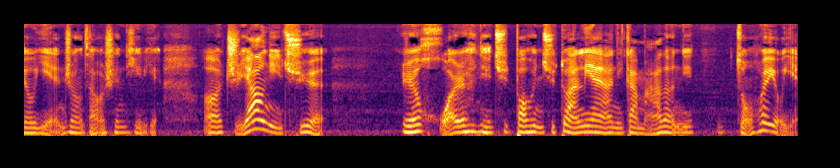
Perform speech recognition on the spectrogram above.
有炎症在我身体里。呃，只要你去。人活着，你去包括你去锻炼啊，你干嘛的，你总会有炎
